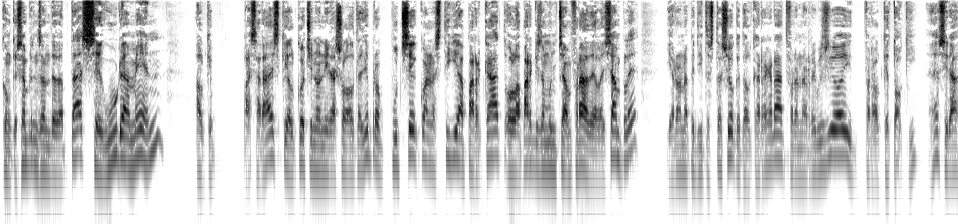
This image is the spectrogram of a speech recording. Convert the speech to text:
com que sempre ens han d'adaptar, segurament el que passarà és que el cotxe no anirà sol al taller, però potser quan estigui aparcat o l'aparquis amb un xamfrà de l'Eixample, hi haurà una petita estació que te'l carregarà, et farà una revisió i farà el que toqui. Eh? Serà,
